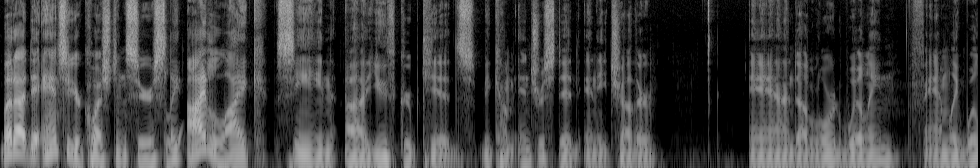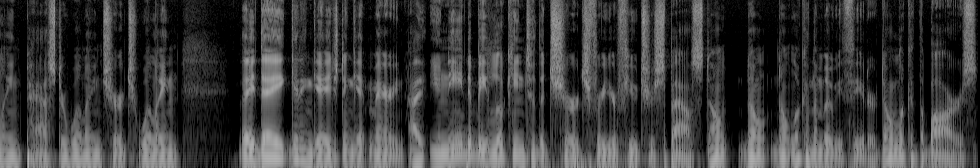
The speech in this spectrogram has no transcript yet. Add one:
But uh, to answer your question seriously, I like seeing uh, youth group kids become interested in each other and uh, Lord willing, family willing, pastor willing, church willing, they date, get engaged, and get married. I, you need to be looking to the church for your future spouse. Don't don't don't look in the movie theater. Don't look at the bars.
